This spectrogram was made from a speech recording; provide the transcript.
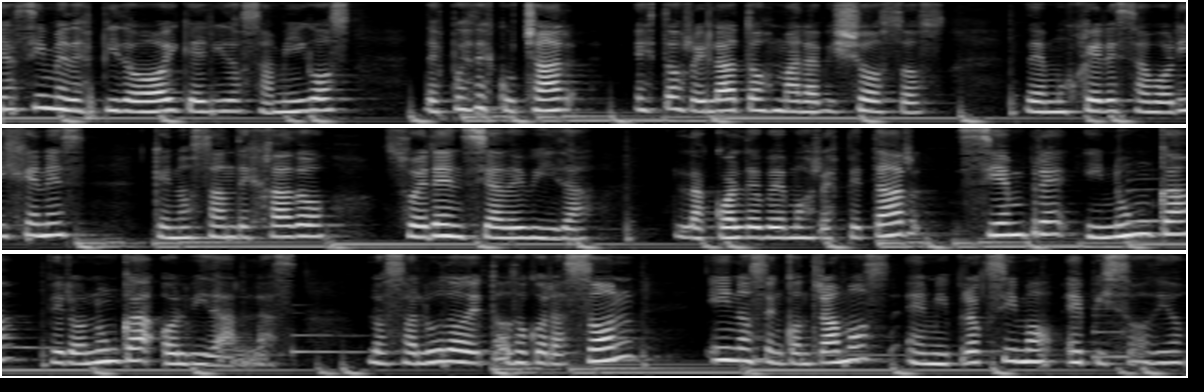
Y así me despido hoy, queridos amigos, después de escuchar estos relatos maravillosos de mujeres aborígenes que nos han dejado su herencia de vida, la cual debemos respetar siempre y nunca, pero nunca olvidarlas. Los saludo de todo corazón y nos encontramos en mi próximo episodio.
